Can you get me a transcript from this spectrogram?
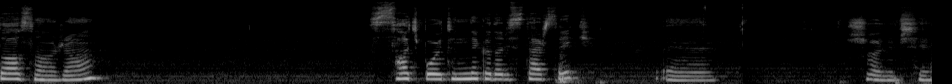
Daha sonra saç boyutunu ne kadar istersek şöyle bir şey.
